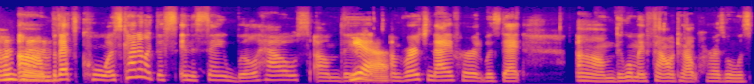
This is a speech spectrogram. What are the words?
Um, mm-hmm. Um, but that's cool. It's kind of like this in the same wheelhouse. Um, the yeah. um, version I've heard was that um, the woman found out her husband was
